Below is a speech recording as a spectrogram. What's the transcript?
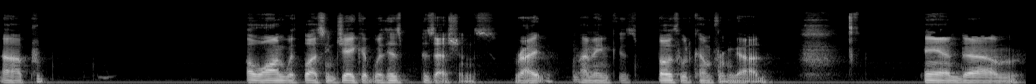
uh, pr- along with blessing Jacob with his possessions. Right? I mean, because both would come from God. And um,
